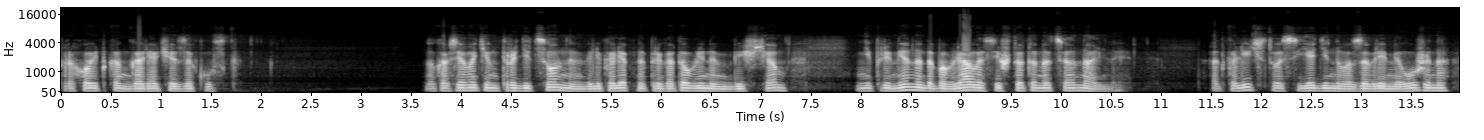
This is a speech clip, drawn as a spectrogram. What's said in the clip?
проходит как горячая закуска. Но ко всем этим традиционным, великолепно приготовленным вещам непременно добавлялось и что-то национальное. от количества съеденного за время ужина –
